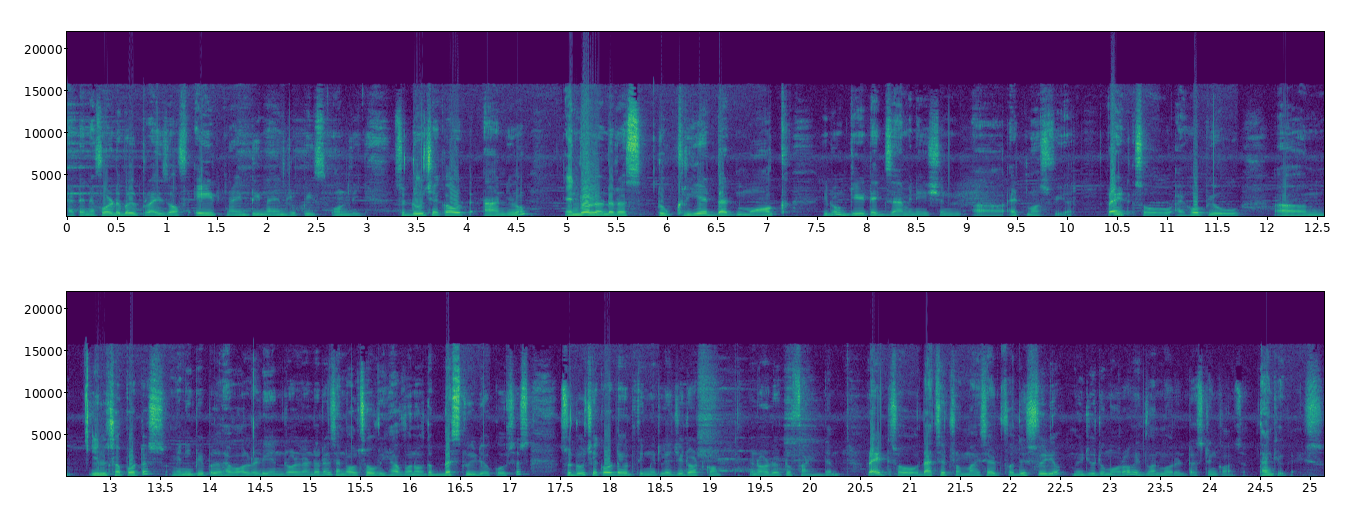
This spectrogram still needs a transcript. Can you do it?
at an affordable price of 899 rupees only. So do check out and you know enroll under us to create that mock you know gate examination uh, atmosphere. Right? So i hope you um, you'll support us. Many people have already enrolled under us and also we have one of the best video courses. So do check out everythingmetallurgy.com in order to find them. Right? So that's it from my side for this video. Meet you tomorrow with one more interesting concept. Thank you guys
